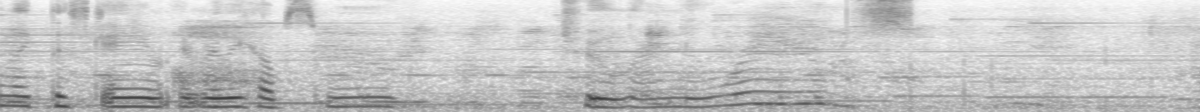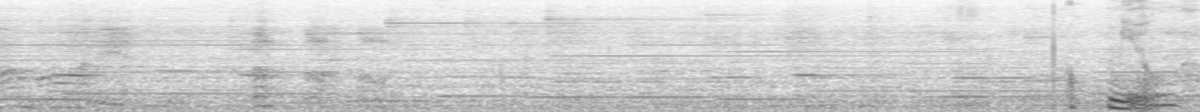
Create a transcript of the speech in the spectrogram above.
Like this game. It really helps me to learn new words. Oatmeal.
